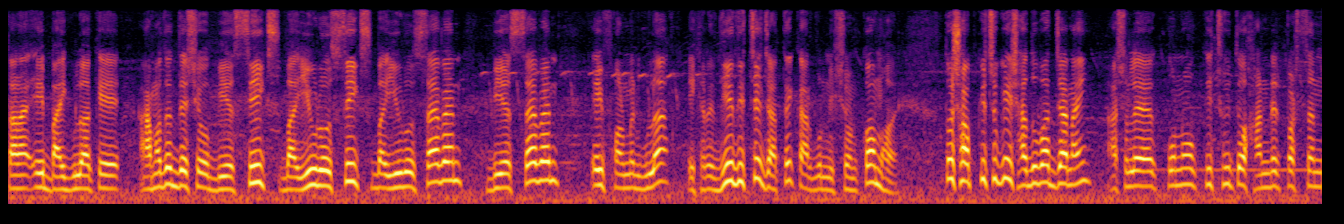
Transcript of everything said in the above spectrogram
তারা এই বাইকগুলোকে আমাদের দেশেও বিএস সিক্স বা ইউরো সিক্স বা ইউরো সেভেন বিএস সেভেন এই ফর্মেটগুলো এখানে দিয়ে দিচ্ছে যাতে কার্বন নিঃসরণ কম হয়। তো সব কিছুকেই সাধুবাদ জানাই। আসলে কোনো কিছুই তো হান্ড্রেড পার্সেন্ট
